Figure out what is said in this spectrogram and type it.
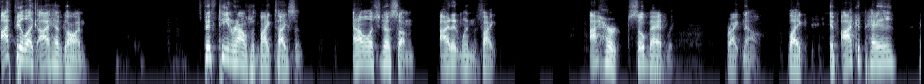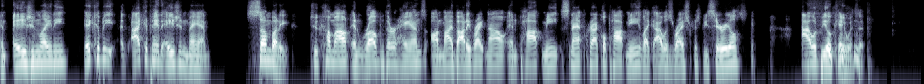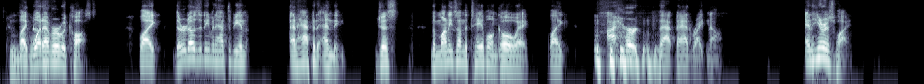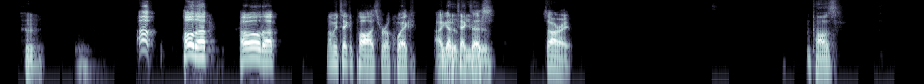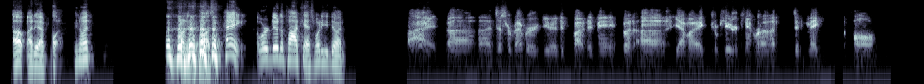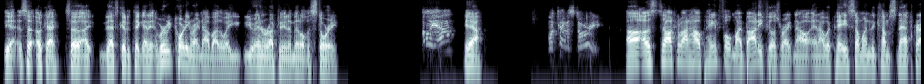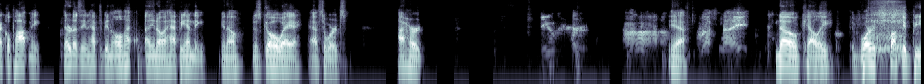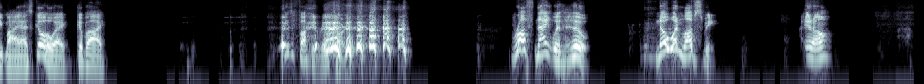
I feel like I have gone 15 rounds with Mike Tyson. And I'm gonna let you know something. I didn't win the fight. I hurt so badly right now. Like, if I could pay an Asian lady, it could be I could pay an Asian man, somebody to come out and rub their hands on my body right now and pop me, snap, crackle, pop me like I was Rice Krispie cereals. I would be okay with it. like whatever it would cost. Like there doesn't even have to be an an happen ending. Just the money's on the table and go away. Like I hurt that bad right now. And here's why. Hmm. Oh, hold up. Hold up. Let me take a pause real quick. I got to Nope, take this. good. Sorry. Pause. Oh, I do have. oh, You know what? I don't need to pause. hey, we're doing the podcast. What are you doing? Hi. Just remembered you had invited me, but uh, yeah, my computer camera didn't make the call. Yeah. So okay. So I that's good thing. I didn't, we're recording right now. By the way, you you interrupted me in the middle of the story. Oh yeah. Yeah. What kind of story? Uh, I was talking about how painful my body feels right now, and I would pay someone to come snap, crackle, pop me. There doesn't even have to be an old, you know, a happy ending. You know, just go away afterwards. I hurt. You hurt. Ah, Yeah. rough night. No, Kelly. Words fucking beat my ass. Go away. Goodbye. He's a fucking retard. Rough night with who? No one loves me. You know,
